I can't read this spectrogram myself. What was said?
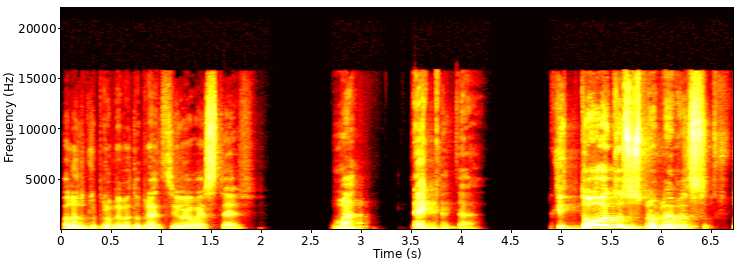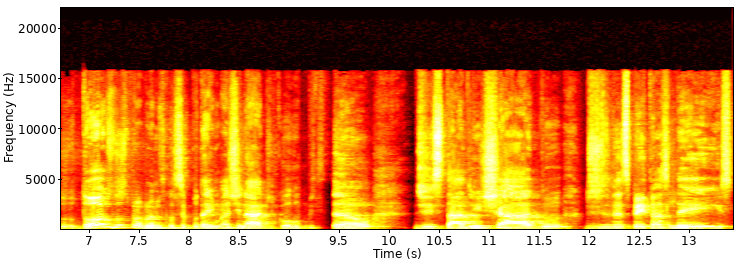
falando que o problema do Brasil é o STF. Uma década. Porque todos os problemas, todos os problemas que você puder imaginar, de corrupção, de Estado inchado, de desrespeito às leis,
